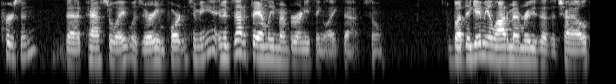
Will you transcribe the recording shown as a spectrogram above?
person that passed away was very important to me, and it's not a family member or anything like that. So, but they gave me a lot of memories as a child.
